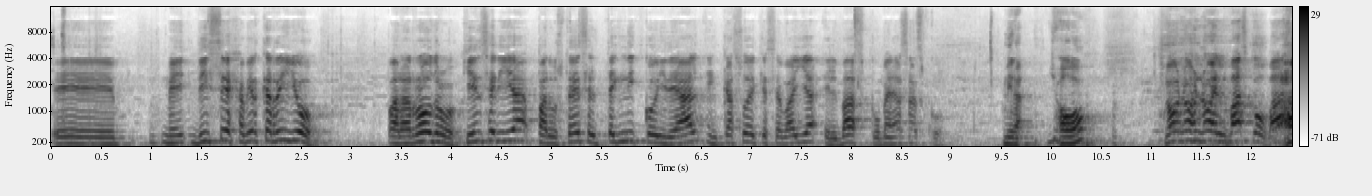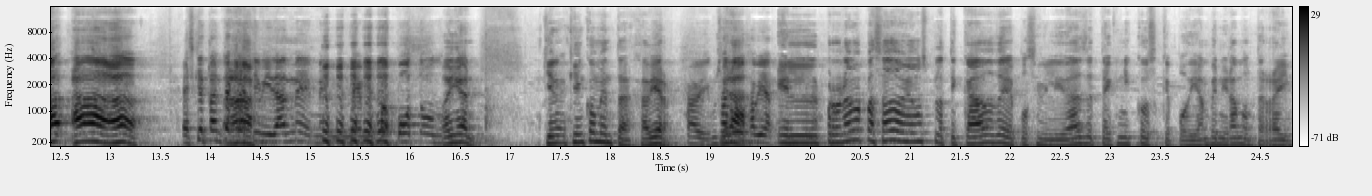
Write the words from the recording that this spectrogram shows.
Eh, me dice Javier Carrillo, para Rodro, ¿quién sería para ustedes el técnico ideal en caso de que se vaya el Vasco? Me das asco. Mira, yo. No, no, no, el Vasco, Vasco. Ah, ah, Es que tanta Ah. creatividad me, me, me empapó todo. ah. Oigan, ¿quién, quién comenta? Javier. Javi, un saludo, Mira, Javier. El programa pasado habíamos platicado de posibilidades de técnicos que podían venir a Monterrey.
